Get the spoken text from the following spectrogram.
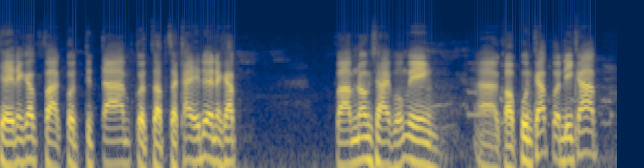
ฉยๆนะครับ ฝากกดติดตามกด subscribe ให้ด้วยนะครับฟาร์มน้องชายผมเองอขอบคุณครับสวัสดีครับ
